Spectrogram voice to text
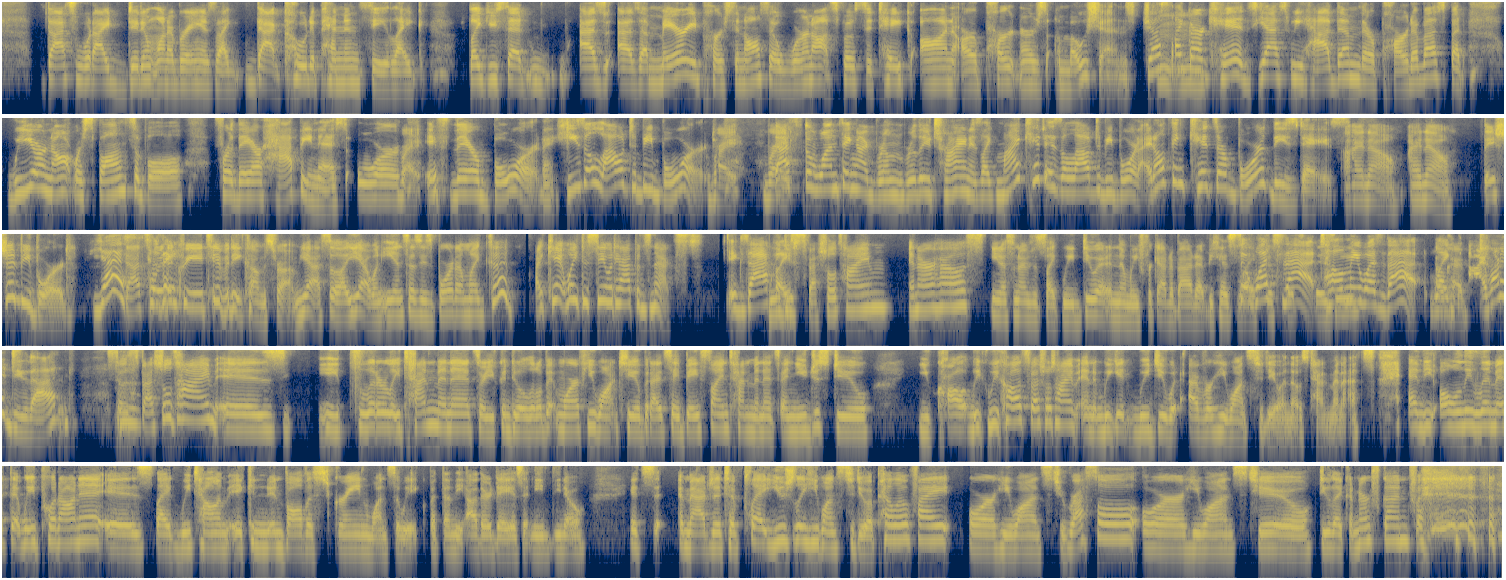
that's what I didn't want to bring is like that codependency like like you said as as a married person also we're not supposed to take on our partner's emotions just mm like our kids yes we had them they're part of us but we are not responsible for their happiness or right. if they're bored he's allowed to be bored right Right. That's the one thing I've been really trying is like my kid is allowed to be bored. I don't think kids are bored these days. I know. I know they should be bored. Yes. That's where they, the creativity comes from. Yeah. So, uh, yeah, when Ian says he's bored, I'm like, good. I can't wait to see what happens next. Exactly. We do special time in our house. You know, sometimes it's like we do it and then we forget about it because. So, what's that? Tell me what's that? Like, okay. I want to do that. So, special time is it's literally 10 minutes or you can do a little bit more if you want to but i'd say baseline 10 minutes and you just do you call it we, we call it special time and we get we do whatever he wants to do in those 10 minutes. And the only limit that we put on it is like we tell him it can involve a screen once a week but then the other days it needs you know it's imaginative play. Usually he wants to do a pillow fight or he wants to wrestle or he wants to do like a Nerf gun. Fight.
